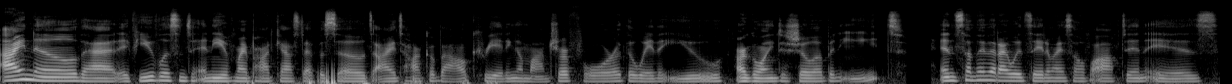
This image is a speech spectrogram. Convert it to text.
I know that if you've listened to any of my podcast episodes, I talk about creating a mantra for the way that you are going to show up and eat. And something that I would say to myself often is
